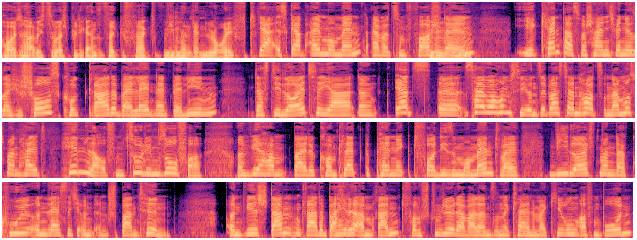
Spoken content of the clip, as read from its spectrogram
Heute habe ich zum Beispiel die ganze Zeit gefragt, wie man denn läuft. Ja, es gab einen Moment, einmal zum Vorstellen. Mhm. Ihr kennt das wahrscheinlich, wenn ihr solche Shows guckt, gerade bei Late Night Berlin, dass die Leute ja dann, jetzt äh, Cyber Humsi und Sebastian Hotz und da muss man halt hinlaufen zu dem Sofa. Und wir haben beide komplett gepanikt vor diesem Moment, weil wie läuft man da cool und lässig und entspannt hin? Und wir standen gerade beide am Rand vom Studio, da war dann so eine kleine Markierung auf dem Boden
